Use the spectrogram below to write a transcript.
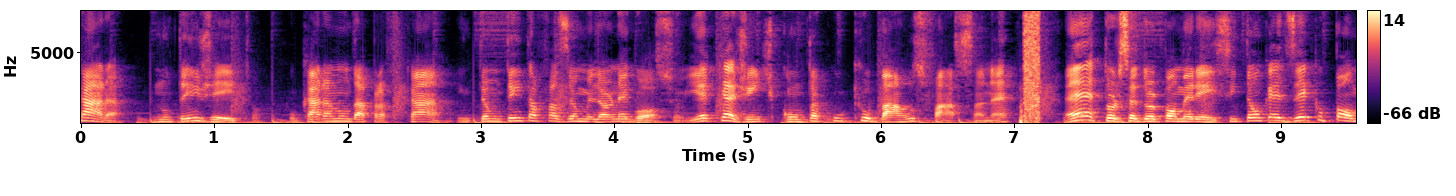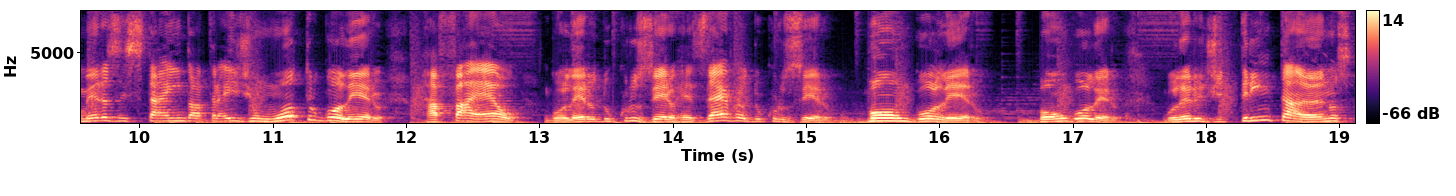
Cara, não tem jeito. O cara não dá para ficar, então tenta fazer o melhor negócio. E é que a gente conta com que o Barros faça, né? É, torcedor palmeirense. Então quer dizer que o Palmeiras está indo atrás de um outro goleiro, Rafael, goleiro do Cruzeiro, reserva do Cruzeiro. Bom goleiro bom goleiro. Goleiro de 30 anos,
